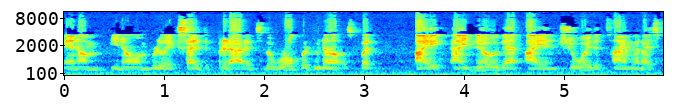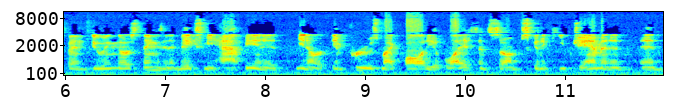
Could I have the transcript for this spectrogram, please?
and I'm you know I'm really excited to put it out into the world. But who knows? But I, I know that I enjoy the time that I spend doing those things and it makes me happy and it you know improves my quality of life and so I'm just going to keep jamming and, and,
